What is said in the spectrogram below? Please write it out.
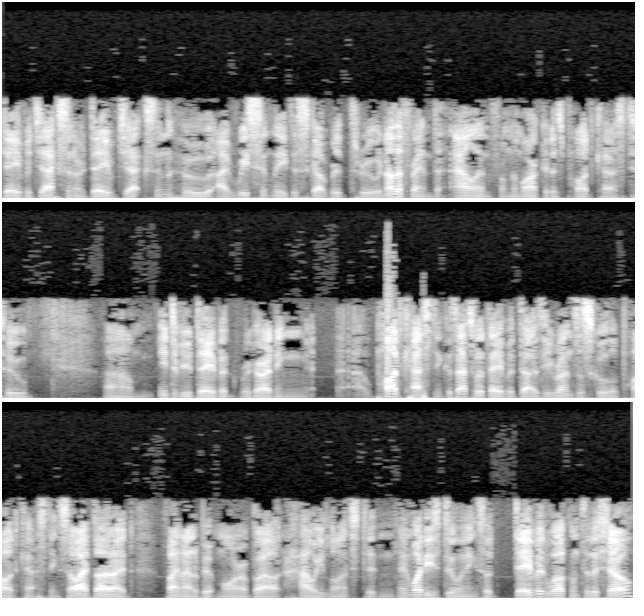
David Jackson or Dave Jackson, who I recently discovered through another friend, Alan from the Marketers podcast, who um, interviewed David regarding uh, podcasting because that's what David does. He runs a school of podcasting. So I thought I'd find out a bit more about how he launched it and, and what he's doing. So David, welcome to the show.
